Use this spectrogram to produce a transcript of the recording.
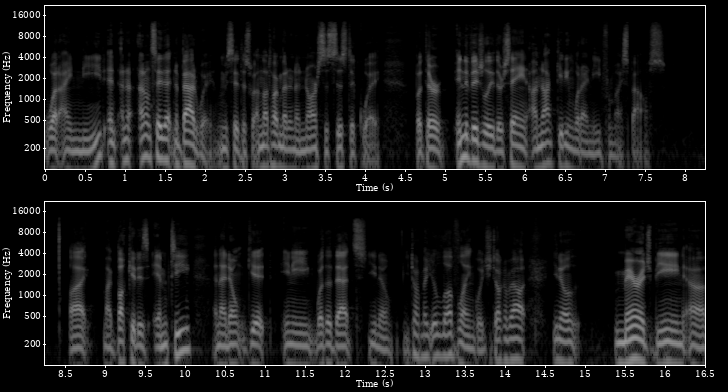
what i need. And, and i don't say that in a bad way. Let me say it this way. I'm not talking about it in a narcissistic way but they're individually they're saying i'm not getting what i need from my spouse. Like my bucket is empty and I don't get any whether that's you know you talk about your love language you talk about you know marriage being uh,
